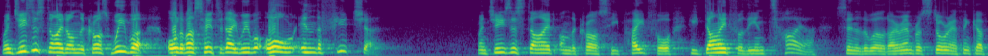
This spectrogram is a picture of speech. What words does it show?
When Jesus died on the cross, we were, all of us here today, we were all in the future. When Jesus died on the cross, he paid for, he died for the entire sin of the world. I remember a story, I think I've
